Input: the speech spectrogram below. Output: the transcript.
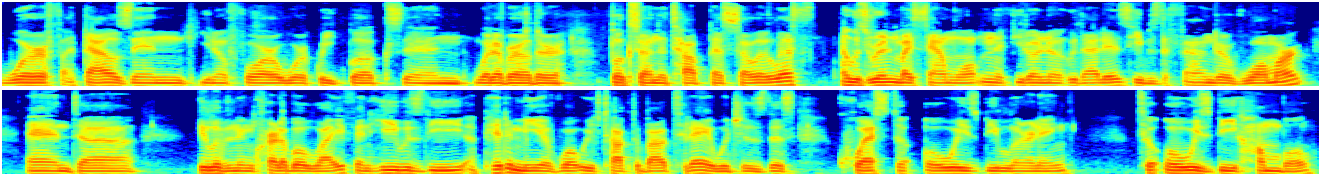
worth a thousand, you know, four work week books and whatever other books on the top bestseller list. It was written by Sam Walton. If you don't know who that is, he was the founder of Walmart, and uh, he lived an incredible life. And he was the epitome of what we've talked about today, which is this quest to always be learning, to always be humble,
